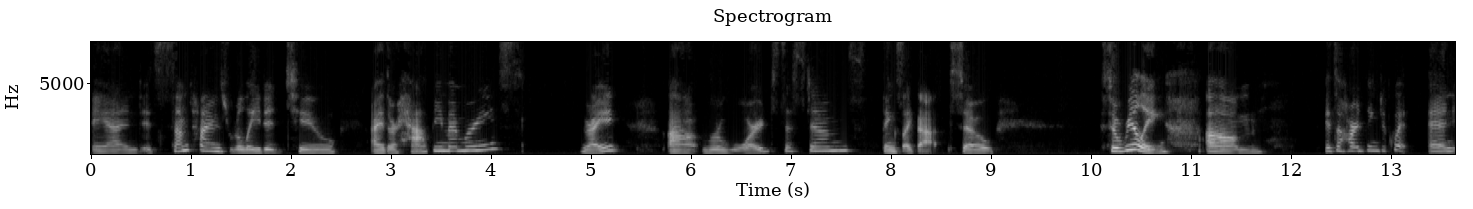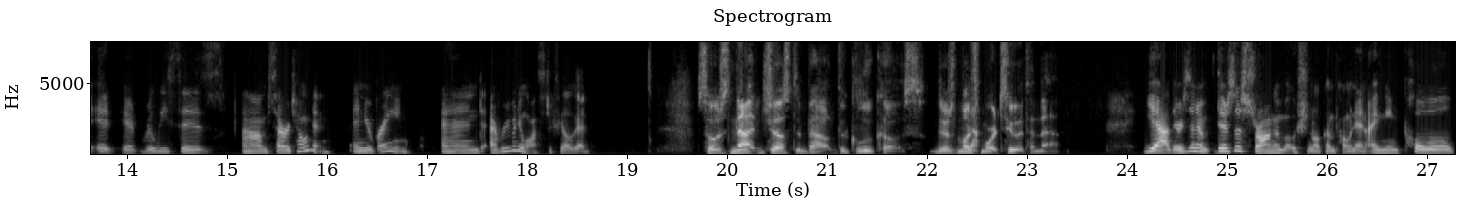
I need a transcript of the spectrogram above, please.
And it's sometimes related to either happy memories, right? Uh, reward systems, things like that. So, so really, um, it's a hard thing to quit and it, it releases um, serotonin in your brain and everybody wants to feel good. So it's not just about the glucose. There's much no. more to it than that. Yeah, there's an there's a strong emotional component. I mean, poll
